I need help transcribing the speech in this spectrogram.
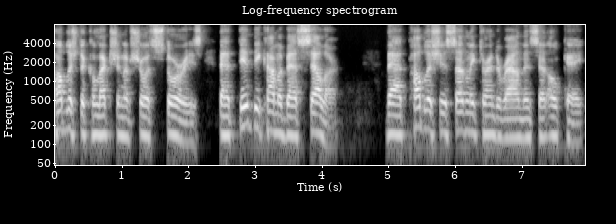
published a collection of short stories that did become a bestseller that publishers suddenly turned around and said, okay,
